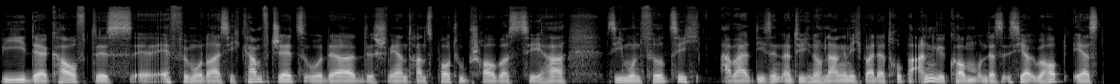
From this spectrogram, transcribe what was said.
wie der Kauf des äh, F-35 Kampfjets oder des schweren Transporthubschraubers Hubschraubers CH-47. Aber die sind natürlich noch lange nicht bei der Truppe angekommen. Und das ist ja überhaupt erst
